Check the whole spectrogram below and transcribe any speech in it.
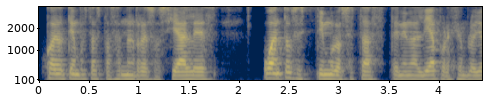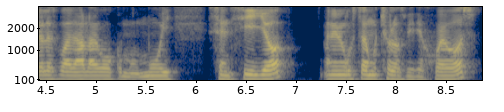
cuánto tiempo estás pasando en redes sociales, cuántos estímulos estás teniendo al día. Por ejemplo, yo les voy a dar algo como muy sencillo a mí me gustan mucho los videojuegos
